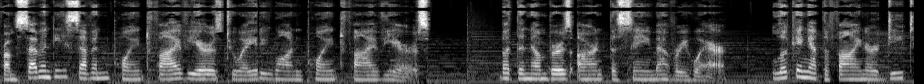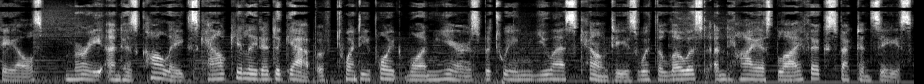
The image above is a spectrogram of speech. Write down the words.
from 77.5 years to 81.5 years. But the numbers aren't the same everywhere. Looking at the finer details, Murray and his colleagues calculated a gap of 20.1 years between U.S. counties with the lowest and highest life expectancies.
